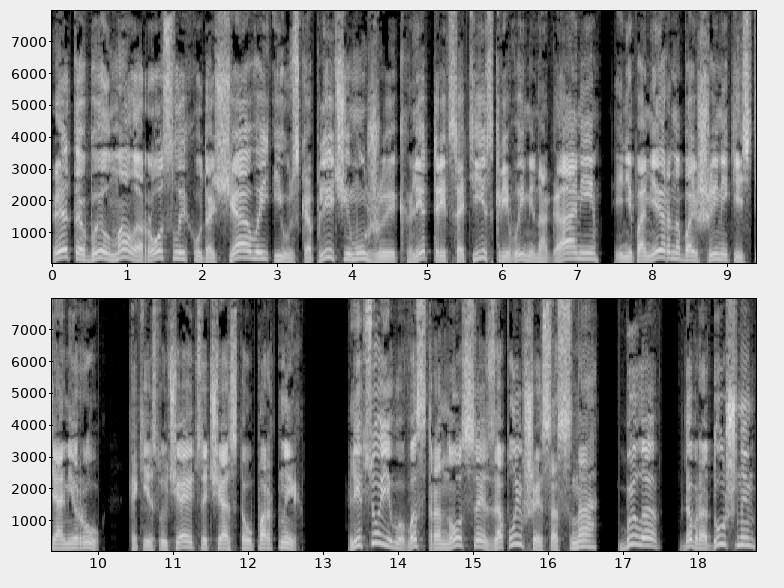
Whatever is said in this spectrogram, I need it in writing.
Это был малорослый, худощавый и узкоплечий мужик, лет тридцати, с кривыми ногами, и непомерно большими кистями рук, какие случаются часто у портных. Лицо его, востроносое, заплывшее со сна, было добродушным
